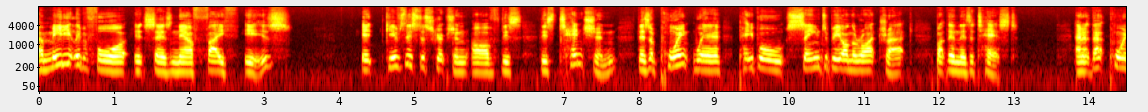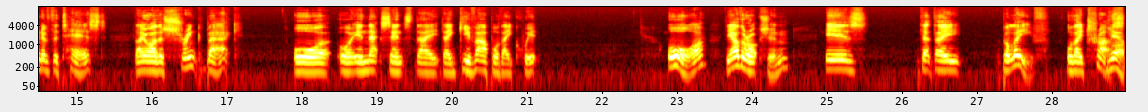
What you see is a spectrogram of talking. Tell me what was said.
immediately before it says, Now faith is, it gives this description of this this tension. There's a point where people seem to be on the right track, but then there's a test. And at that point of the test, they either shrink back or or in that sense they, they give up or they quit. Or the other option is that they believe or they trust. Yeah.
